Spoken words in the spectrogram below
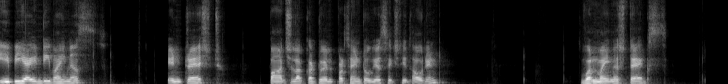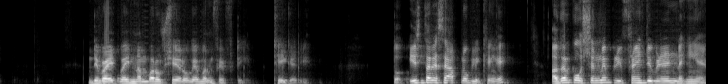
EBIT minus interest पाँच लाख का ट्वेल्व परसेंट हो गया sixty thousand one minus tax divide by number of share हो गए वन फिफ्टी ठीक है जी. तो इस तरह से आप लोग लिखेंगे। अगर क्वेश्चन में प्रीफरेंस डिविडेंड नहीं है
